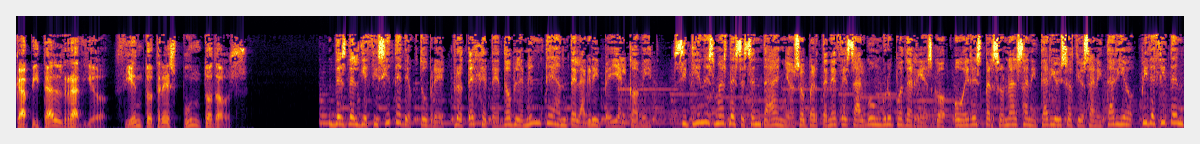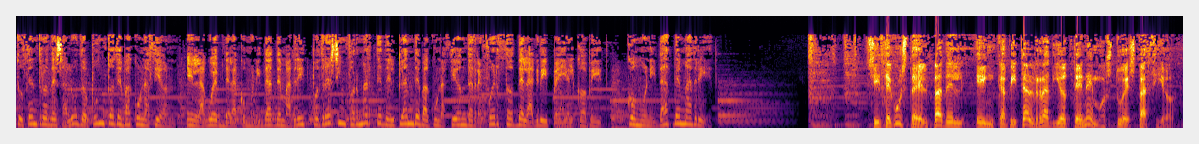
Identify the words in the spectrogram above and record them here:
Capital Radio 103.2 desde el 17 de octubre, protégete doblemente ante la gripe y el COVID. Si tienes más de 60 años o perteneces a algún grupo de riesgo o eres personal sanitario y sociosanitario, pide cita en tu centro de salud o punto de vacunación. En la web de la Comunidad de Madrid podrás informarte del plan de vacunación de refuerzo de la gripe y el COVID. Comunidad de Madrid. Si te gusta el pádel, en Capital Radio tenemos tu espacio.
